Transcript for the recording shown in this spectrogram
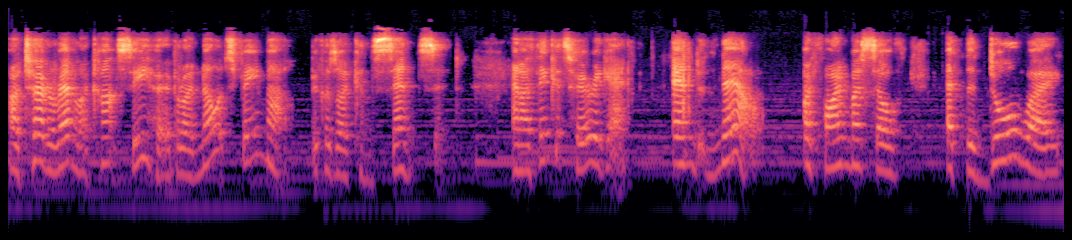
I turn around and I can't see her, but I know it's female because I can sense it. And I think it's her again. And now I find myself at the doorway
